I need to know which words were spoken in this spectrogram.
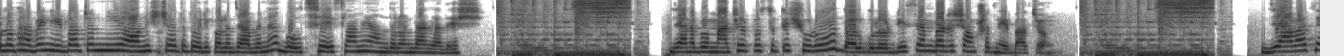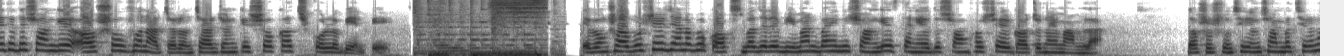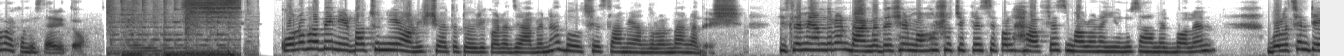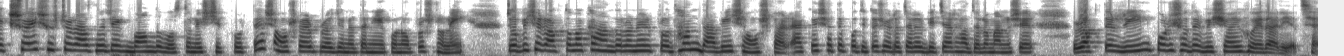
কোনোভাবেই নির্বাচন নিয়ে অনিশ্চয়তা তৈরি করা যাবে না, বলছে ইসলামী আন্দোলন বাংলাদেশ। জানাব, মাঠের প্রস্তুতি শুরু, দলগুলোর ডিসেম্বরের সংসদ নির্বাচন। জামায়াত নেতাদের সঙ্গে অশোভন আচরণ, চারজনকে শোকজ করল বিএনপি। এবং সর্বশেষ জানাব, কক্সবাজারে বিমান বাহিনীর সঙ্গে স্থানীয়দের সংঘর্ষের ঘটনায় মামলা। দর্শক শুনছিলেন সংবাদ শিরোনাম, এখন বিস্তারিত। কোনোভাবেই নির্বাচন নিয়ে অনিশ্চয়তা তৈরি করা যাবে না, বলছে ইসলামী আন্দোলন বাংলাদেশ। ইসলামী আন্দোলন বাংলাদেশের মহাসচিব প্রিন্সিপাল হাফিজ মাওলানা ইউনুস আহমেদ বলেন, বলেছেন টেকসই সুষ্ঠু রাজনৈতিক বন্দোবস্ত নিশ্চিত করতে সংস্কারের প্রয়োজনীয়তা নিয়ে কোনো প্রশ্ন নেই। চব্বিশের রক্তমাখা আন্দোলনের প্রধান দাবি সংস্কার। একই সাথে পতিত স্বৈরাচারের বিচার হাজারো মানুষের রক্তের ঋণ পরিশোধের বিষয় হয়ে দাঁড়িয়েছে।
